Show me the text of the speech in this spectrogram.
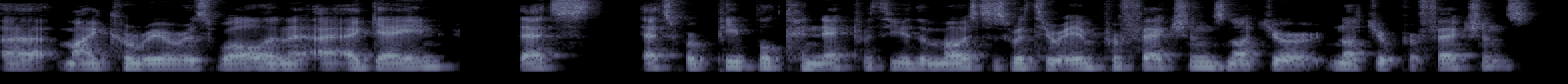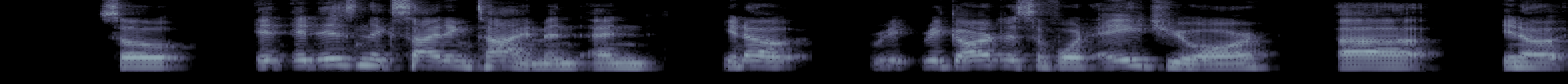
uh, my career as well. And I, again, that's that's where people connect with you the most is with your imperfections, not your not your perfections. So it, it is an exciting time, and and you know, re- regardless of what age you are, uh, you know,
